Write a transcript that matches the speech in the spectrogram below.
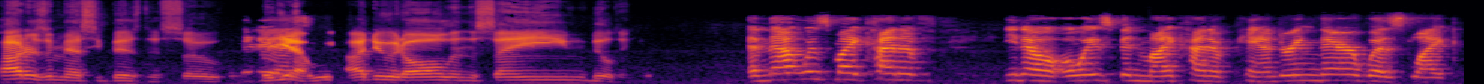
powder's a messy business. So, yeah, we, I do it all in the same building and that was my kind of you know always been my kind of pandering there was like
